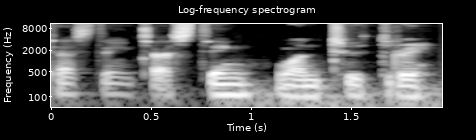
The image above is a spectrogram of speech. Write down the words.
Testing, testing, one, two, three.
